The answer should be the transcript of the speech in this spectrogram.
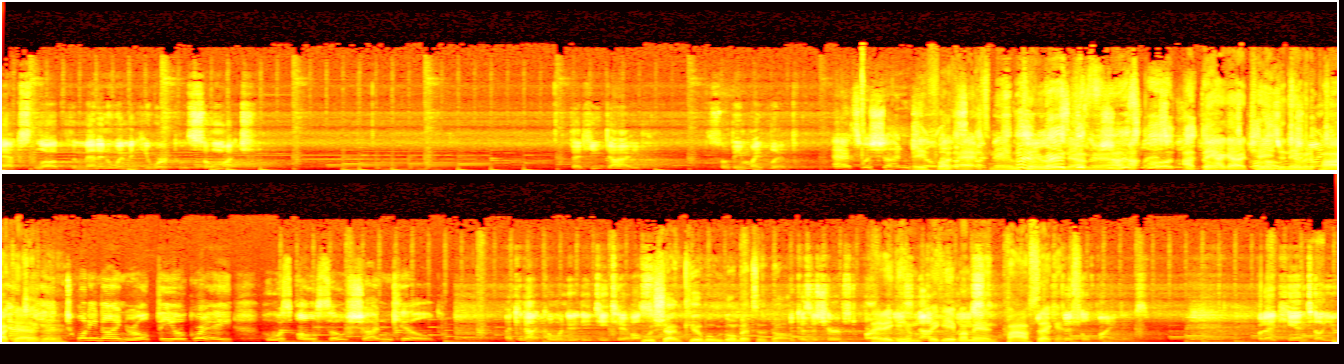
Axe loved the men and women he worked with so much that he died so they might live. Axe was shot and Hey, killed. fuck Axe, man. Let me tell you right now, man. I- I- I think I gotta change the name of the Just like to podcast, man. 29-year-old Theo Gray, who was also shot and killed. I I cannot go into any details He was shot and killed, but we're going back to the dog. because the sheriff's department Hey, they gave him- they gave my man five seconds. Official findings, but I can tell you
